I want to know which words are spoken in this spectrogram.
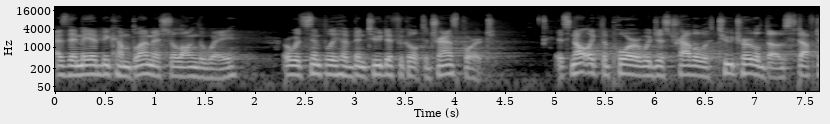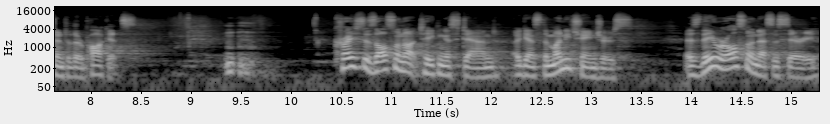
as they may have become blemished along the way, or would simply have been too difficult to transport. It's not like the poor would just travel with two turtle doves stuffed into their pockets. Christ is also not taking a stand against the money changers as they were also necessary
